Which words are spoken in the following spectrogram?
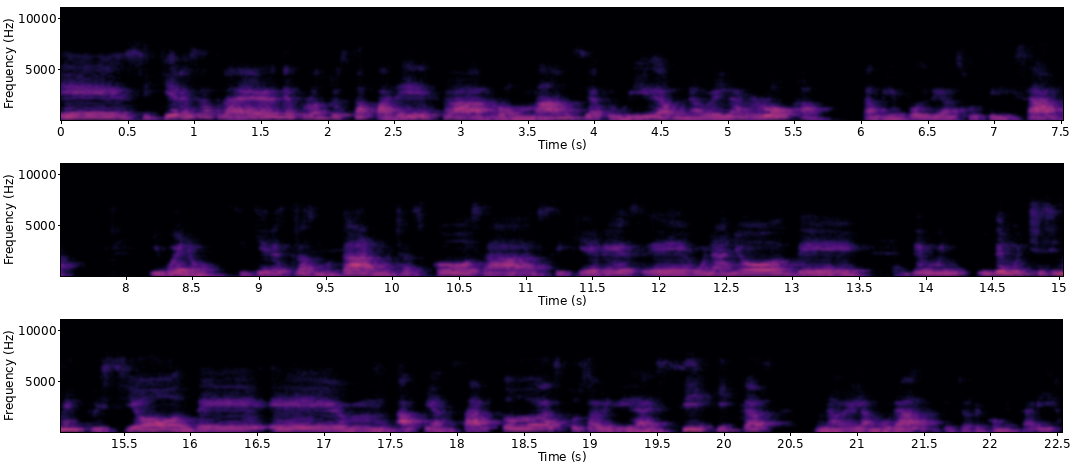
Eh, si quieres atraer de pronto esta pareja, romance a tu vida, una vela roja también podrías utilizar. Y bueno, si quieres transmutar muchas cosas, si quieres eh, un año de, de, muchísima intuición, de em, afianzar todas tus habilidades psíquicas, una vela morada, yo te recomendaría.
